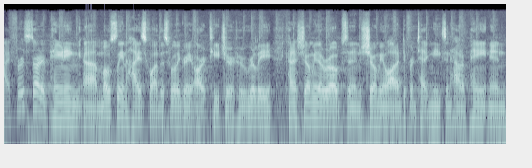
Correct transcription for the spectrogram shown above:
I first started painting uh, mostly in high school. I had this really great art teacher who really kind of showed me the ropes and showed me a lot of different techniques and how to paint. And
